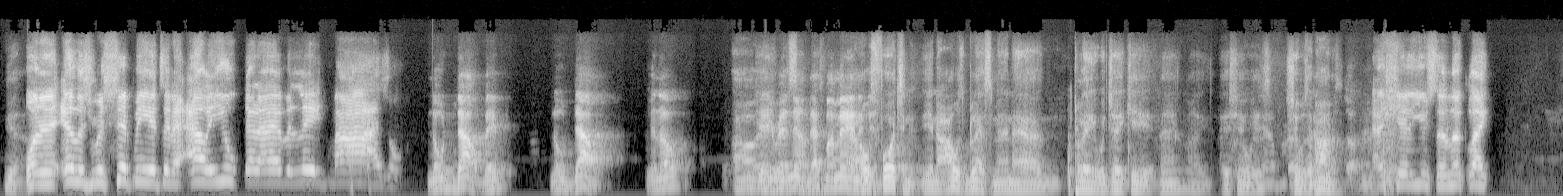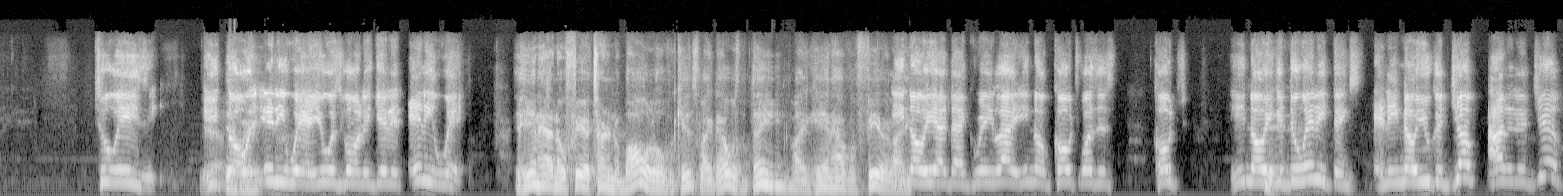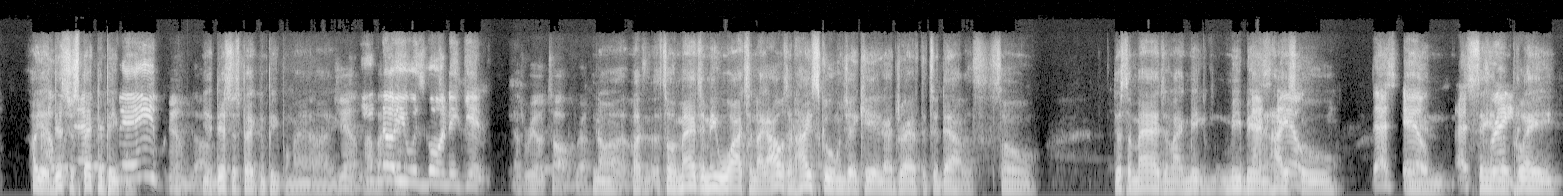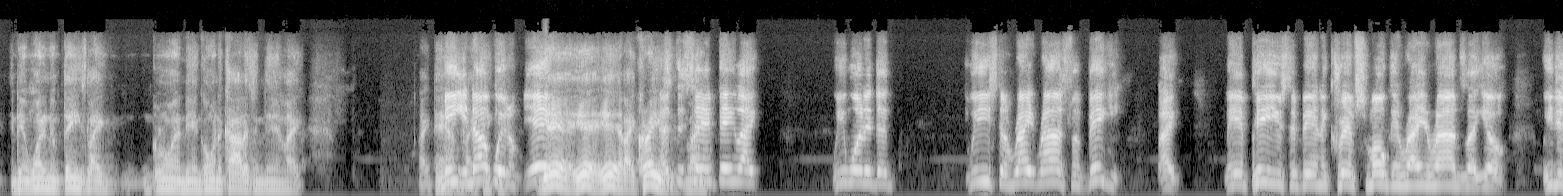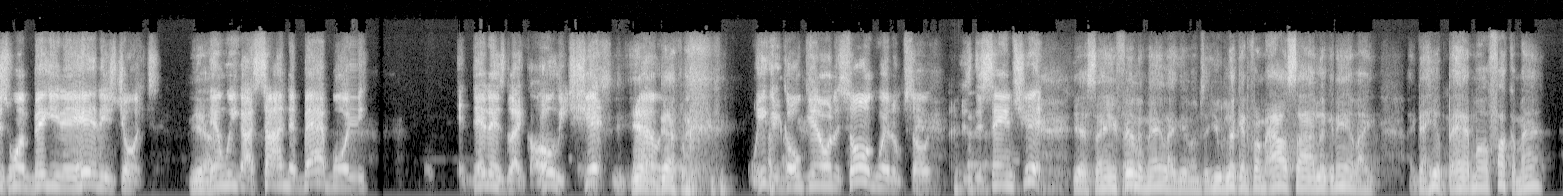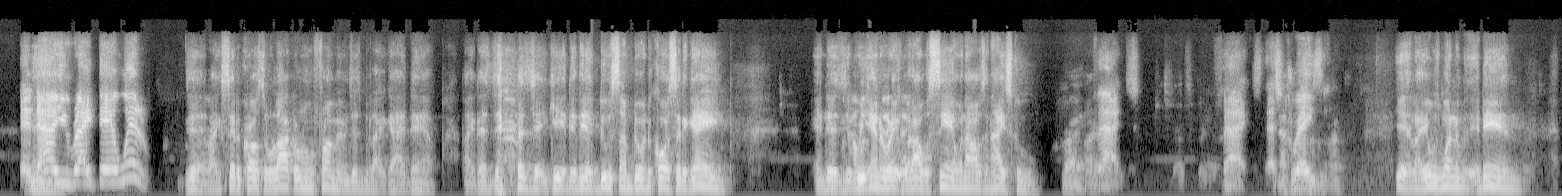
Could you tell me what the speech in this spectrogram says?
Yeah. One of the illest recipients of the alley oop that I ever laid my eyes on. No doubt, baby. No doubt. You know? Oh, tell you right listen, now, that's my man. I was there. fortunate, you know. I was blessed, man, to have played with J Kidd, man. Like that shit was, Yeah, bro. shit was an honor. up. That shit used to look like too easy. You Yeah. throw Yeah, it anywhere, you was going to get it anywhere. Yeah, he didn't have no fear of turning the ball over, kids. Like that was the thing. Like he didn't have a fear. Like he know he had that green light. He know coach was his coach. He know he Yeah. could do anything, and he know you could jump out of the gym. oh yeah, I disrespecting people. fear either. Jim, dog. Yeah, disrespecting people, man. Like Jim, how He know that? you was going to get it. That's real talk, bro. you know, uh, like, so imagine me watching. Like I was in high school when J Kidd got drafted to Dallas. So just imagine like me me being That's in high ill. school That's ill. and That's seeing crazy. him play, and then one of them things like growing, then going to college, and then like, like damn, Meeting like, up with him. Yeah. Yeah, yeah, yeah, like crazy. That's the Like, same thing. Like we wanted to, we used to write rhymes for Biggie. Like me and P used to be in the crib smoking, writing rhymes. Like yo, we just want Biggie to hear these joints. Yeah, Then we got signed to Bad Boy, and then it's like holy shit, yeah, definitely. we could go get on a song with him. So it's the same shit. yeah, same feeling, man. Like you know what I'm saying, you looking from outside, looking in, like, like that. He a bad motherfucker, man. And now Mm. you right there with him. Yeah, like sit across the locker room from him and just be like, God damn, like that's just J Kidd. Then he'll do something during the course of the game, and then just reiterate what I was seeing when I was in high school. Right. Like, Facts. Facts. That's, That's crazy. up. Yeah, like it was one of them. And then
